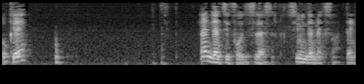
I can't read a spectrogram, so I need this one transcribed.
okay and that's it for this lesson. See you in the next one. Thank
